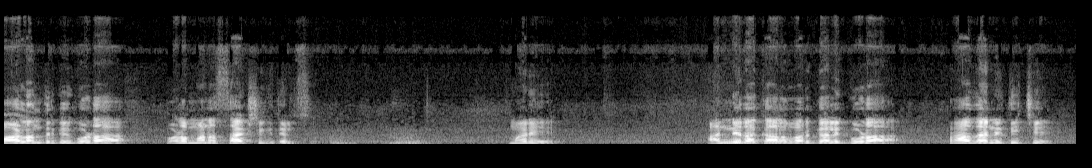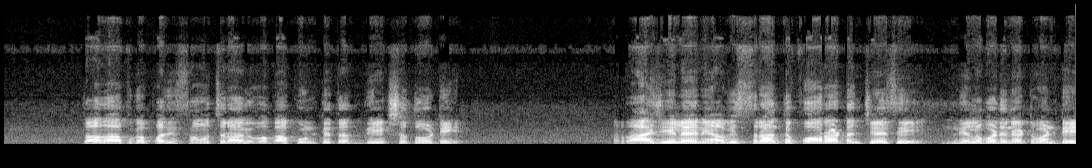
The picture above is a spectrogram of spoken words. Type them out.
వాళ్ళందరికీ కూడా వాళ్ళ మనస్సాక్షికి తెలుసు. మరి అన్ని రకాల వర్గాలకు కూడా ప్రాధాన్యత ఇచ్చి దాదాపుగా పది సంవత్సరాలు ఒక అకుంఠిత దీక్షతోటి రాజీ లేని అవిశ్రాంతి పోరాటం చేసి నిలబడినటువంటి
